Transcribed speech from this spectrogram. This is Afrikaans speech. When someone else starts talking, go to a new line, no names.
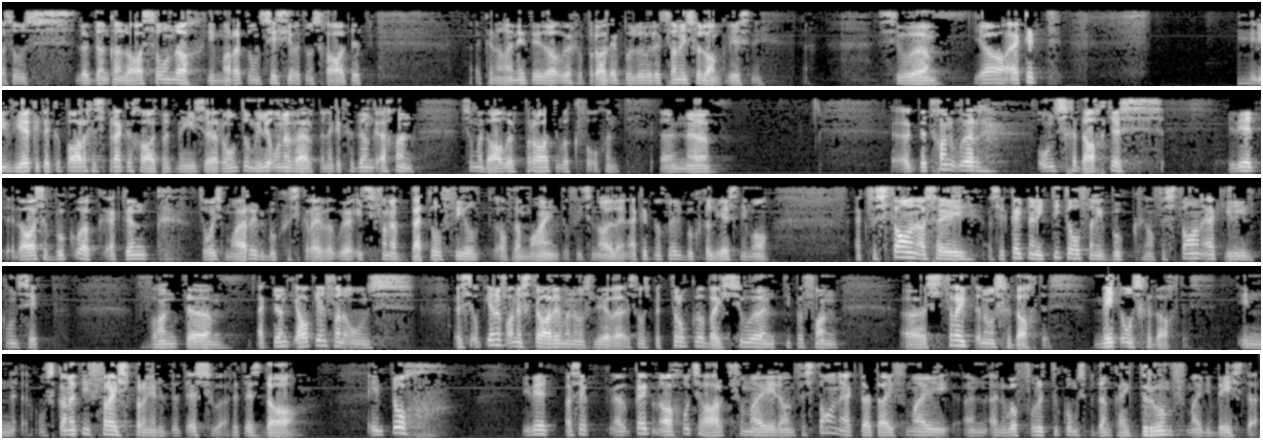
as ons nou dink aan laas Sondag die marathon sessie wat ons gehad het. Ek kan nou net daaroor gepraat. Ek belowe dit sal nie so lank wees nie. So ehm, ja, ek het hierdie week het ek 'n paar gesprekke gehad met mense rondom hierdie onderwerp en ek het gedink ek gaan sommer daaroor praat ook volgend. En uh dit gaan oor ons gedagtes. Jy weet, daar's 'n boek ook. Ek dink Joyce Meyer het 'n boek geskryf oor iets van 'n battlefield of the mind of iets in daai lyn. Ek het nog nie die boek gelees nie, maar ek verstaan as hy as jy kyk na die titel van die boek, dan verstaan ek hierdie konsep. Want ehm um, ek dink elkeen van ons is op een of ander stadium in ons lewe is ons betrokke by so 'n tipe van uh stryd in ons gedagtes, met ons gedagtes. En ons kan dit nie vryspring nie, dit, dit is so, dit is daar. En tog Jy weet, as ek nou kyk na God se hart vir my, dan verstaan ek dat hy vir my 'n 'n hoopvolle toekoms bedink. Hy droom vir my die beste.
